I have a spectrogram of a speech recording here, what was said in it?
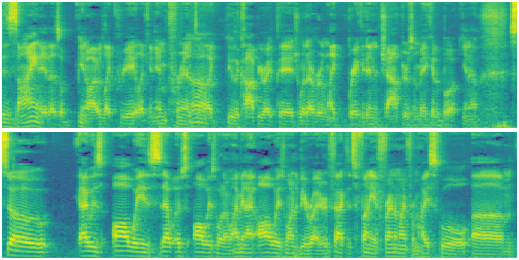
design it as a you know I would like create like an imprint and ah. like do the copyright page whatever and like break it into chapters and make it a book you know so I was always that was always what I I mean I always wanted to be a writer in fact it's funny a friend of mine from high school um,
